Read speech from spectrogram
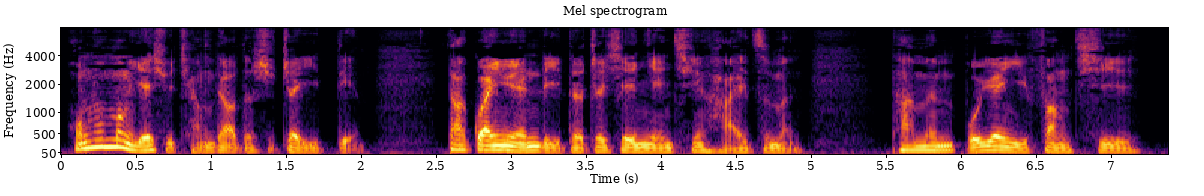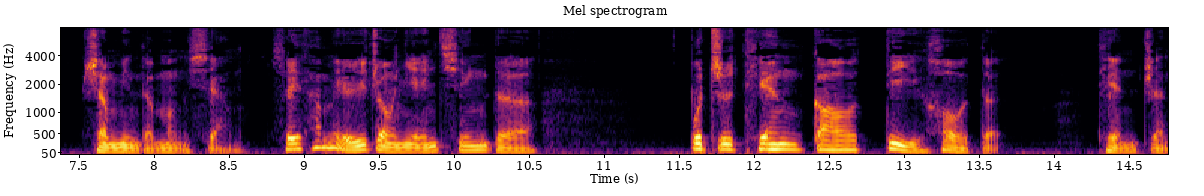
红楼梦》也许强调的是这一点：大观园里的这些年轻孩子们，他们不愿意放弃生命的梦想，所以他们有一种年轻的、不知天高地厚的天真。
